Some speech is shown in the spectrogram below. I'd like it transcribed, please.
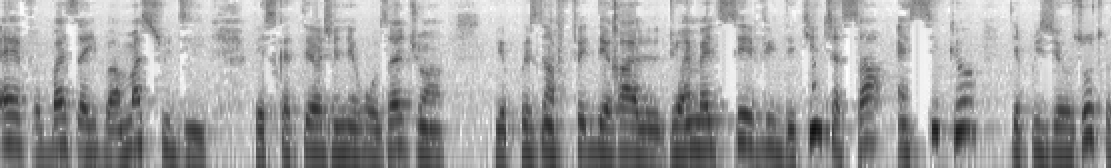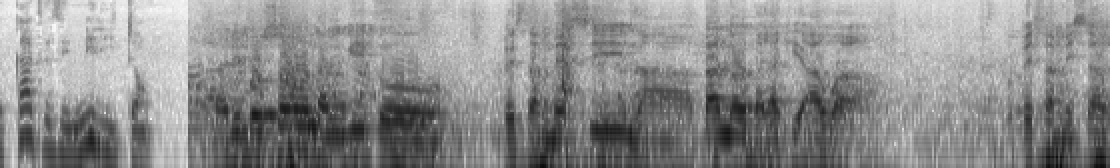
Eve Bazaïba Massoudi, les secrétaires généraux adjoints, le président fédéral du MLC ville de Kinshasa, ainsi que de plusieurs autres cadres et militants. merci bayaki awa. Message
